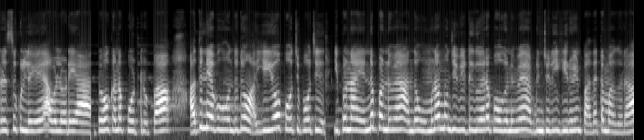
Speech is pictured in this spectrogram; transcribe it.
ட்ரெஸ்ஸுக்குள்ளேயே அவளுடைய டோக்கனை போட்டிருப்பா. அது ஞாபகம் வந்ததும் ஐயோ போச்சு போச்சு. இப்போ நான் என்ன பண்ணுவேன்? அந்த உமனா மூஞ்சி வீட்டுக்கு வேற போகணுமே அப்படின்னு சொல்லி ஹீரோயின் பதட்டமாகறா.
